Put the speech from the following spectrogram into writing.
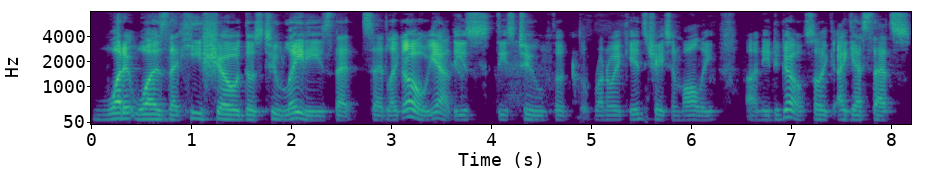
what it was that he showed those two ladies that said, like, oh yeah, these these two the, the runaway kids, Chase and Molly, uh, need to go. So like, I guess that's.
